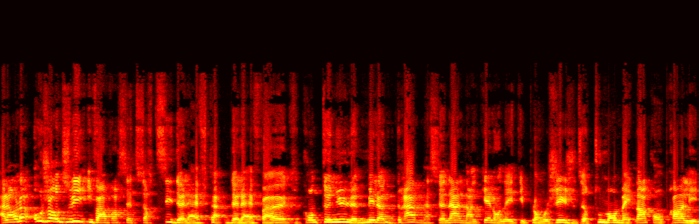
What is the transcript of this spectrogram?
Alors là, aujourd'hui, il va y avoir cette sortie de la, de la FAE qui, compte tenu le mélodrame national dans lequel on a été plongé, je veux dire, tout le monde maintenant comprend les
